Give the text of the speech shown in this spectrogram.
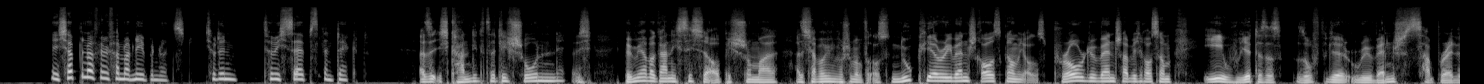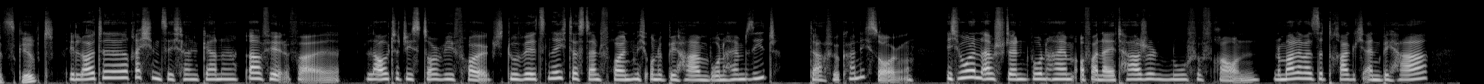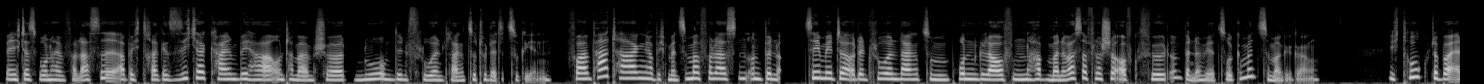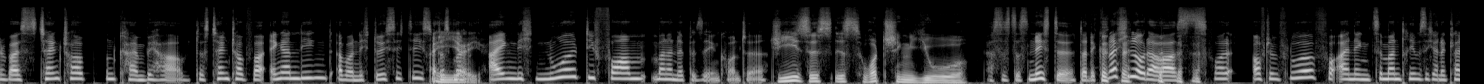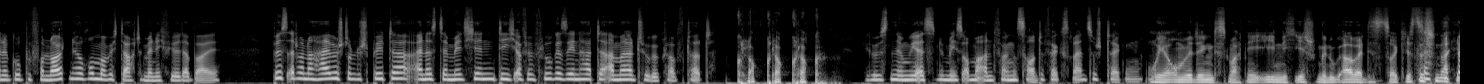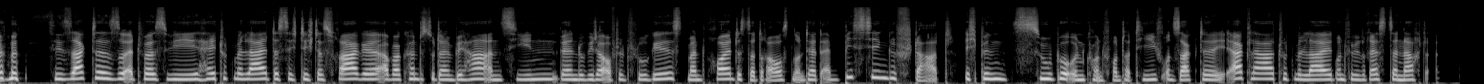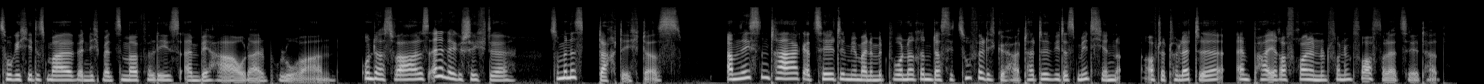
Ich habe den auf jeden Fall noch nie benutzt. Ich habe den für mich selbst entdeckt. Also ich kann den tatsächlich schon. Ich, ich bin mir aber gar nicht sicher, ob ich schon mal. Also ich habe auf jeden Fall schon mal was aus Nuclear Revenge rausgenommen, aus Pro Revenge habe ich rausgenommen. Eh weird, dass es so viele Revenge-Subreddits gibt. Die Leute rächen sich halt gerne. Auf jeden Fall lautet die Story wie folgt. Du willst nicht, dass dein Freund mich ohne BH im Wohnheim sieht? Dafür kann ich sorgen. Ich wohne in einem Studentenwohnheim auf einer Etage nur für Frauen. Normalerweise trage ich einen BH, wenn ich das Wohnheim verlasse, aber ich trage sicher keinen BH unter meinem Shirt, nur um den Flur entlang zur Toilette zu gehen. Vor ein paar Tagen habe ich mein Zimmer verlassen und bin 10 Meter den Flur entlang zum Brunnen gelaufen, habe meine Wasserflasche aufgefüllt und bin dann wieder zurück in mein Zimmer gegangen. Ich trug dabei ein weißes Tanktop und kein BH. Das Tanktop war eng anliegend, aber nicht durchsichtig, sodass man Eieiei. eigentlich nur die Form meiner Nippe sehen konnte. Jesus is watching you. Was ist das nächste? Deine Knöchel oder was? Vor, auf dem Flur vor einigen Zimmern trieb sich eine kleine Gruppe von Leuten herum, aber ich dachte mir nicht viel dabei. Bis etwa eine halbe Stunde später eines der Mädchen, die ich auf dem Flur gesehen hatte, an meiner Tür geklopft hat. Klock, klock, klock. Wir müssen irgendwie jetzt demnächst auch mal anfangen, Soundeffekte reinzustecken. Oh ja, unbedingt. Das macht eh nicht eh schon genug Arbeit, das Zeug hier zu schneiden. Sie sagte so etwas wie, hey, tut mir leid, dass ich dich das frage, aber könntest du dein BH anziehen, wenn du wieder auf den Flur gehst? Mein Freund ist da draußen und der hat ein bisschen gestarrt. Ich bin super unkonfrontativ und sagte, ja klar, tut mir leid und für den Rest der Nacht zog ich jedes Mal, wenn ich mein Zimmer verließ, ein BH oder ein Pullover an. Und das war das Ende der Geschichte. Zumindest dachte ich das. Am nächsten Tag erzählte mir meine Mitbewohnerin, dass sie zufällig gehört hatte, wie das Mädchen auf der Toilette ein paar ihrer Freundinnen von dem Vorfall erzählt hat.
